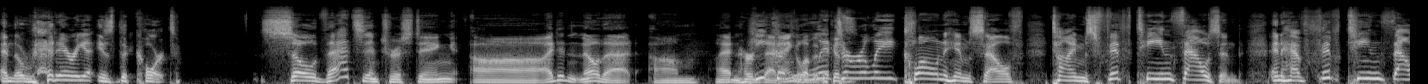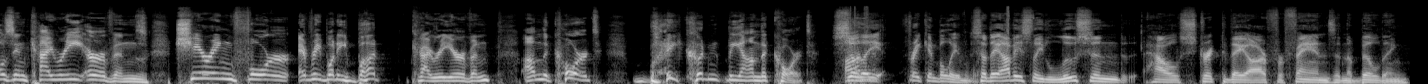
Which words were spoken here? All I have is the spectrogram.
And the red area is the court. So that's interesting. Uh, I didn't know that. Um, I hadn't heard he that angle of it. because- literally clone himself times 15,000 and have 15,000 Kyrie Irvings cheering for everybody but Kyrie Irving on the court, but he couldn't be on the court. So they- freaking believable. So they obviously loosened how strict they are for fans in the building,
